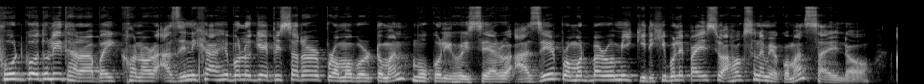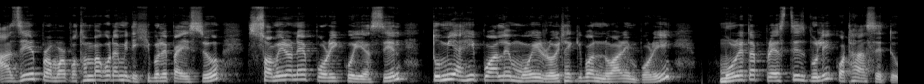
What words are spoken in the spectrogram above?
ফুট গধূলি ধাৰাবাহিকখনৰ আজি নিশা আহিবলগীয়া এপিছডৰ প্ৰম' বৰ্তমান মুকলি হৈছে আৰু আজিৰ প্ৰম'ত বাৰু আমি কি দেখিবলৈ পাইছোঁ? আহকচোন আমি অকণমান চাই লওঁ। আজিৰ প্ৰমৰ প্ৰথম ভাগত আমি দেখিবলৈ পাইছোঁ সমীৰণে পৰি কৈ আছিল তুমি আহি পোৱালৈ মই ৰৈ থাকিব নোৱাৰিম পৰি। মোৰ এটা প্ৰেষ্টিজ বুলি কথা আছেতো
